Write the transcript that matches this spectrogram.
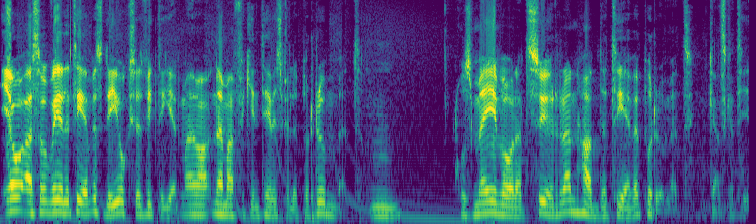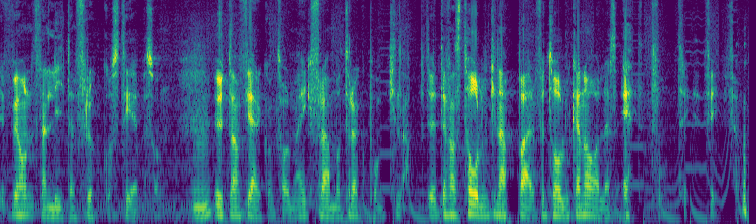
ja, alltså vad gäller TV så det är ju också ett viktigt man- när man fick in TV-spelet på rummet. Mm. Hos mig var det att syrran hade TV på rummet ganska tidigt. Vi har en sån liten frukost-TV sån. Mm. Utan fjärrkontroll. Man gick fram och tryckte på en knapp. Du vet, det fanns 12 knappar för 12 kanaler. Så 1, 2, 3, 4, 5.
